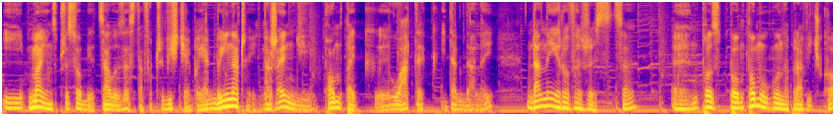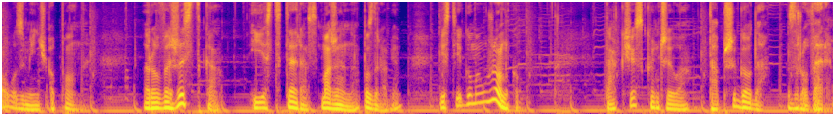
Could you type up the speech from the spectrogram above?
I mając przy sobie cały zestaw, oczywiście, bo jakby inaczej, narzędzi, pompek, łatek i tak dalej, danej rowerzystce e, pomógł naprawić koło, zmienić opony. Rowerzystka jest teraz, Marzena, pozdrawiam, jest jego małżonką. Tak się skończyła ta przygoda z rowerem.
